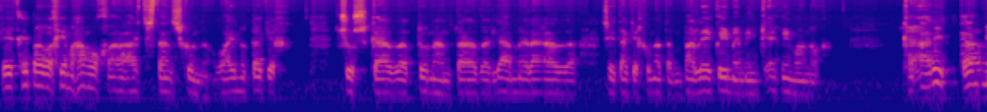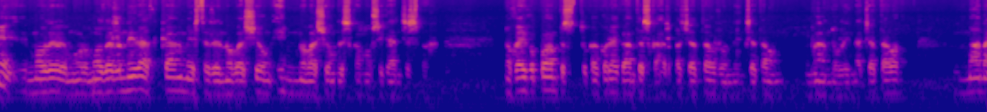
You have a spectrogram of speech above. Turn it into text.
kay qhipaqa hima hamuq artistanchikuna waynutakiq chuscada, tunantada, llamerada, chaytakiqkunata balekuyman mink'aykuymanqa Ari, kanmi modernidad, kanmi esta renovación, innovación nisqa musicanchispaq. Ñuqaykupawan pues tukakurayka antes arpachatawan, rundinchatawan, mandolinachatawan, mana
